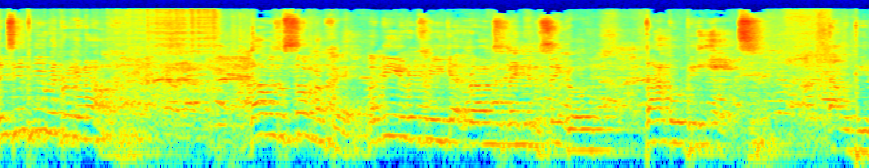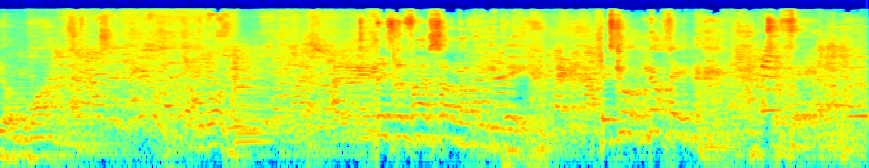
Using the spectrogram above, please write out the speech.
This. EP we're bringing out, that was a song of it. When we originally get around to making a single, that will be it. That will be the one. This is the first song of the EP. It's called Nothing to Fear.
